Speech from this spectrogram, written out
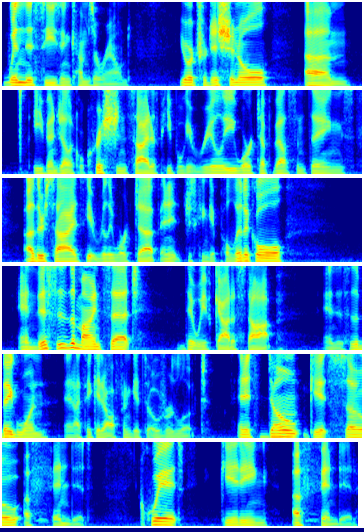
when this season comes around your traditional um, evangelical Christian side of people get really worked up about some things. Other sides get really worked up, and it just can get political. And this is the mindset that we've got to stop. And this is a big one, and I think it often gets overlooked. And it's don't get so offended. Quit getting offended.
